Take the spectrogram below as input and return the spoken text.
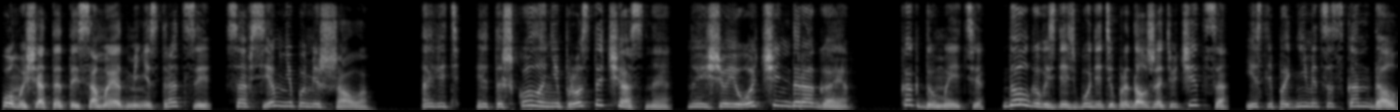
помощь от этой самой администрации совсем не помешала. А ведь эта школа не просто частная, но еще и очень дорогая. Как думаете, долго вы здесь будете продолжать учиться, если поднимется скандал,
